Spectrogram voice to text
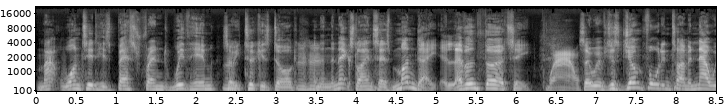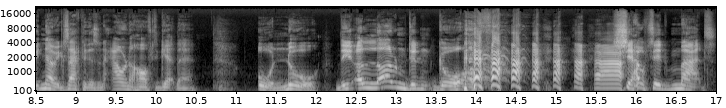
Matt wanted his best friend with him, so Hmm. he took his dog. Mm-hmm. And then the next line says Monday, 11.30. Wow. So we've just jumped forward in time, and now we know exactly there's an hour and a half to get there. Oh no, the alarm didn't go off! shouted Matt.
